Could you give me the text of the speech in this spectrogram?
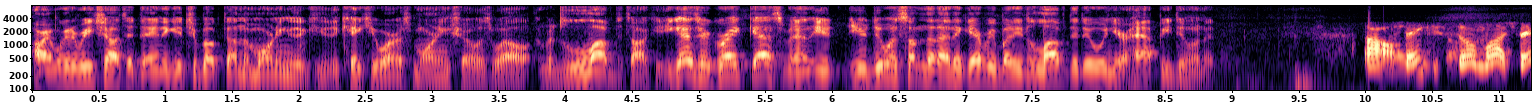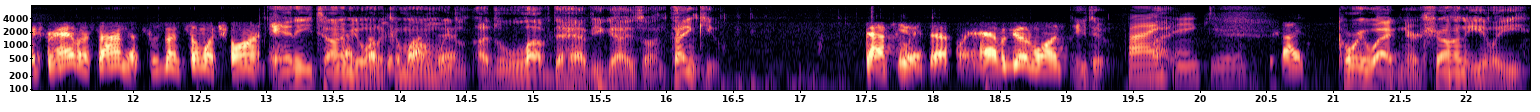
All right, we're going to reach out to Dana, and get you booked on the morning, the, the KQRS morning show as well. I would love to talk to you. You guys are great guests, man. You, you're doing something that I think everybody'd love to do, and you're happy doing it. Oh, thank you so much. Thanks for having us on this. This has been so much fun. Anytime Yeah, you want to come on, we'd, I'd love to have you guys on. Thank you. Definitely, definitely. Have a good one. You too. Bye. Thank you. Bye. Corey Wagner, Sean Ely,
